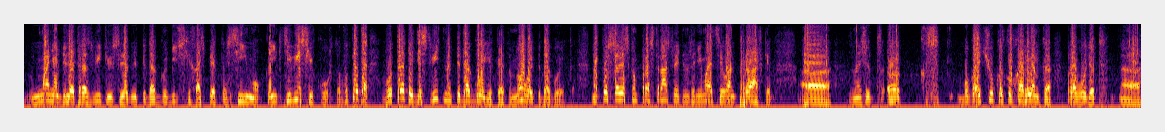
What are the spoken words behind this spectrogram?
внимание уделять развитию исследованию педагогических аспектов СИМО, коннективистских курсов. Вот это, вот это действительно педагогика, это новая педагогика. На постсоветском пространстве этим занимается Иван Травкин. А, значит, а, Бугайчук и Кухаренко проводят а,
